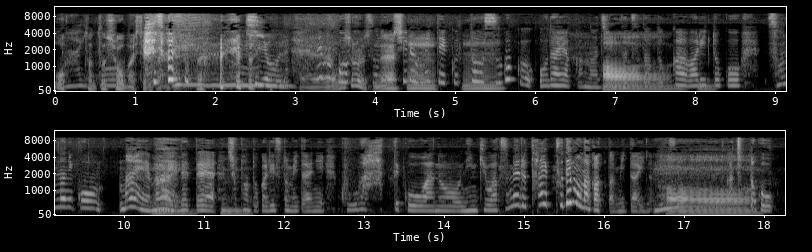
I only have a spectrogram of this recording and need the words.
おちゃんと商売してるからね。器用な。へー面白いですね。その資料を見ていくと、うん。すごく穏やかな人物だとか割とこうそんなにこう前へ前へ出て、うん。ショパンとかリストみたいにこうわーってこうあの人気を集めるタイプでもなかったみたいなんですよ。あー。ちょっとこう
